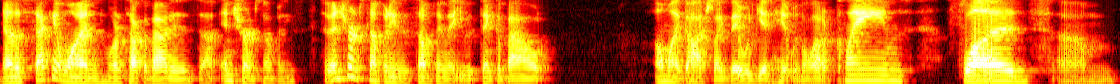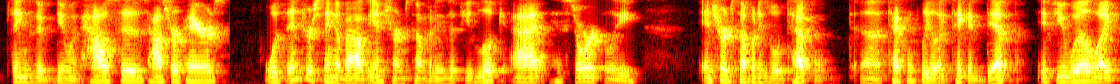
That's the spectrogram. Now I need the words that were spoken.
Now, the second one I want to talk about is uh, insurance companies. So, insurance companies is something that you would think about. Oh my gosh, like they would get hit with a lot of claims, floods, um, things that deal with houses, house repairs. What's interesting about the insurance companies, if you look at historically, insurance companies will tef- uh, technically like take a dip, if you will, like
